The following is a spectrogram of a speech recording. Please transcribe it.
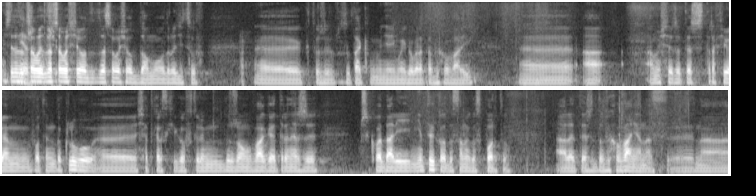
Myślę, że zaczęło, zaczęło, się od, zaczęło się od domu, od rodziców, którzy po prostu tak mnie i mojego brata wychowali. E, a, a myślę, że też trafiłem potem do klubu e, siatkarskiego, w którym dużą wagę trenerzy przykładali nie tylko do samego sportu, ale też do wychowania nas e, na,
